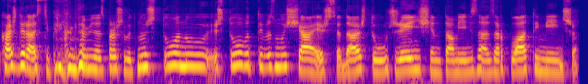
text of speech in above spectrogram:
каждый раз теперь, когда меня спрашивают, ну что, ну что вот ты возмущаешься, да, что у женщин там, я не знаю, зарплаты меньше.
